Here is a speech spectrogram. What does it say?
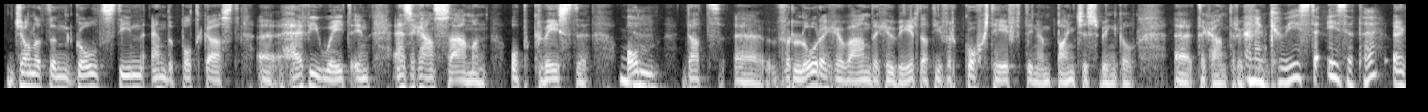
Jonathan Goldstein en de podcast eh, Heavyweight in en ze gaan samen op kweesten om dat eh, verloren gewaande geweer dat hij verkocht heeft in een pandjeswinkel eh, te gaan En terugvinden. een kweeste is het, hè? Een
